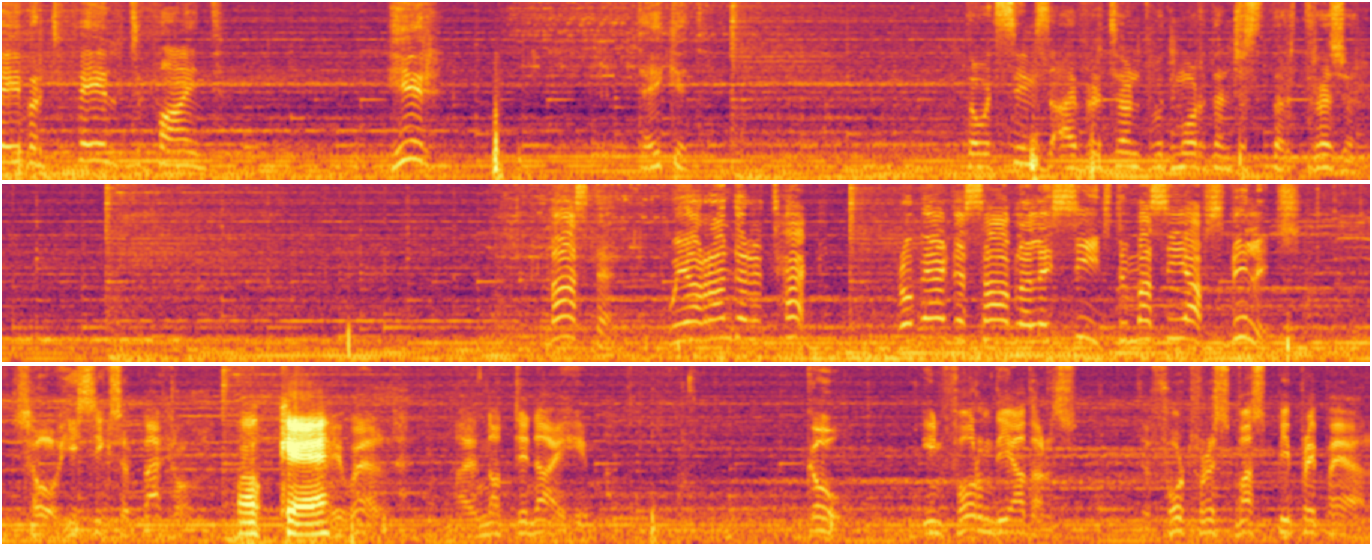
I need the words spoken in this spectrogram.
favorite failed to find. Here. Take it. Though it seems I've returned with more than just their treasure. Master, we are under attack. Robert de Sable lay siege to Masyaf's village. So he seeks a battle. Okay. Very well. I'll not deny him. Go. Inform the others. The fortress must be prepared.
